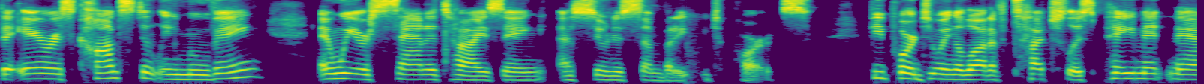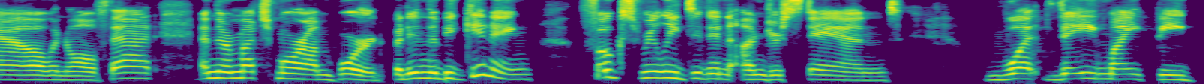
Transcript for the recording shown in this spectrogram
the air is constantly moving, and we are sanitizing as soon as somebody departs. People are doing a lot of touchless payment now and all of that, and they're much more on board. But in the beginning, folks really didn't understand what they might be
